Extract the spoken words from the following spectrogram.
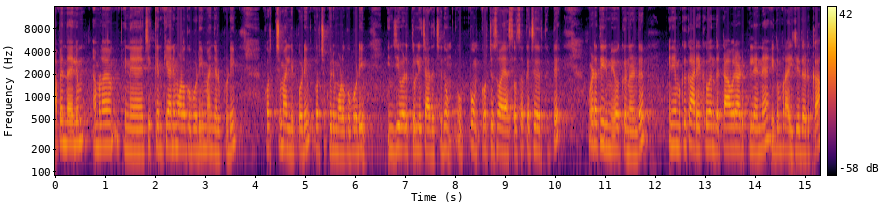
അപ്പോൾ എന്തായാലും നമ്മൾ പിന്നെ ചിക്കൻ ക്യാൻ മുളക് പൊടിയും മഞ്ഞൾപ്പൊടിയും കുറച്ച് മല്ലിപ്പൊടിയും കുറച്ച് കുരുമുളക് പൊടിയും ഇഞ്ചി വെളുത്തുള്ളി ചതച്ചതും ഉപ്പും കുറച്ച് സോയാ സോസൊക്കെ ചേർത്തിട്ട് ഇവിടെ തിരുമ്മി വെക്കുന്നുണ്ട് ഇനി നമുക്ക് കറിയൊക്കെ വെന്തിട്ട് ആ ഒരു അടുപ്പിൽ തന്നെ ഇതും ഫ്രൈ ചെയ്തെടുക്കാം.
